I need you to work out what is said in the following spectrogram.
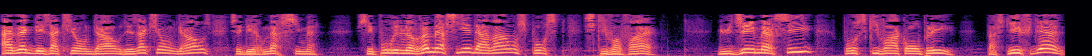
avec des actions de grâce. Des actions de grâce, c'est des remerciements. C'est pour le remercier d'avance pour ce qu'il va faire. Lui dire merci pour ce qu'il va accomplir. Parce qu'il est fidèle,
